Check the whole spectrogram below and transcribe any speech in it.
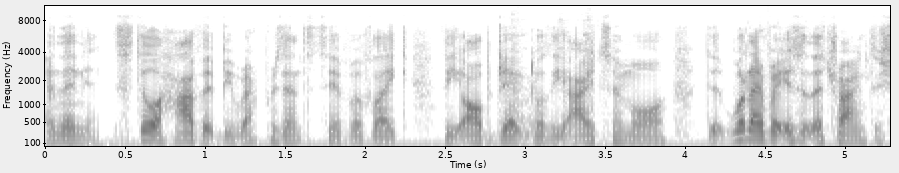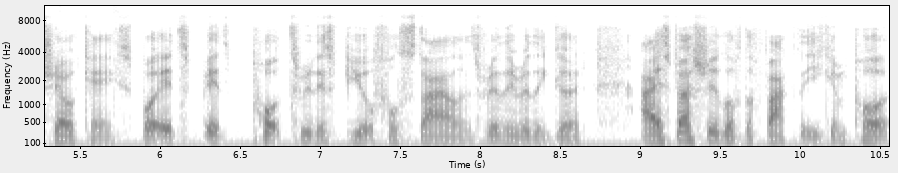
and then still have it be representative of like the object or the item or th- whatever it is that they're trying to showcase but it's it's put through this beautiful style it's really really good. I especially love the fact that you can put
